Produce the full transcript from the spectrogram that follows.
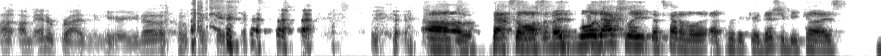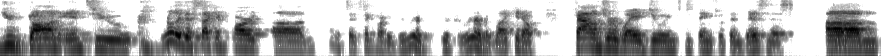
I'm enterprising here, you know. uh, that's so awesome. And, well, it actually that's kind of a, a perfect transition because you've gone into really the second part of I would say second part of your career, your career, but like you know, found your way doing some things within business. Um,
